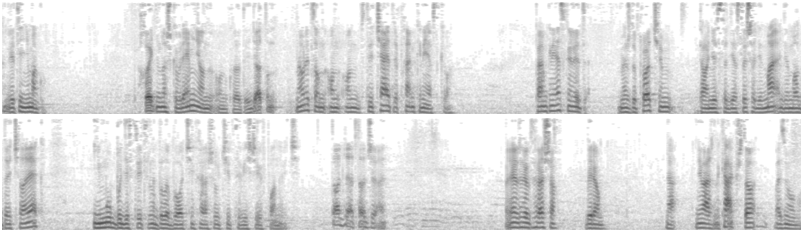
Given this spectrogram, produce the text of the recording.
говорит, я не могу. Проходит немножко времени, он, он куда-то идет, он, на улице он, он, он встречает Рабхайм Каневского. Рабхайм Каневский говорит, между прочим, там есть один, слышу, один, один молодой человек, ему бы действительно было бы очень хорошо учиться в Ишиве в Поновиче. Тот же, тот же. Он говорит, хорошо, берем. Да, неважно как, что, возьмем его.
